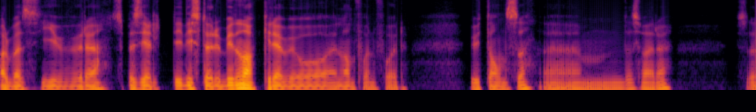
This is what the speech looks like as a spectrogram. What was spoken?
arbeidsgivere, spesielt i de større byene, da, krever jo en eller annen form for utdannelse, um, dessverre. Så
